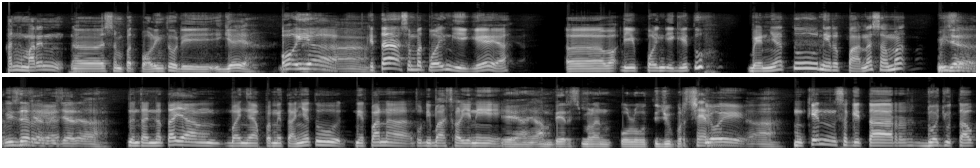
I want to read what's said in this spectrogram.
Kan kemarin eh, sempet polling tuh di IG ya. oh iya Ah. kita sempat polling di IG ya Eh di polling di IG tuh bandnya tuh Nirvana sama Wizard Wizard, ya. Wizard, ah. dan ternyata yang banyak permintaannya tuh Nirvana untuk dibahas kali ini Iya, hampir 97 persen. Yoi. mungkin sekitar 2 juta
